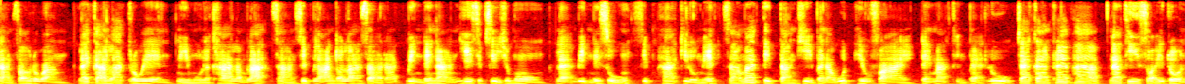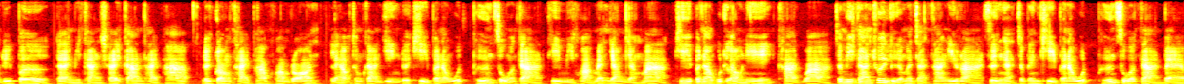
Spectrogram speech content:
การเฝ้าระวัง และการลาดตระเวน มีมูลค่าลำละ 30 ล้านดอลลาร์สหรัฐบินได้นาน 24 ชั่วโมง และบินได้สูง 15 กิโลเมตร สามารถติดตั้งขีปนาวุธ Hellfire ได้มากถึง 8 ลูก จากการแพร่ภาพหน้าที่สอยโดรน Reaper ได้มีการใช้การถ่ายภาพ โดยกล้องถ่ายภาพความร้อนแล้วทำการยิงด้วยขีปนาวุธพื้นสู่อากาศที่มีความแม่นยำอย่างมาก ขีปนาวุธเหล่านี้คาดว่าจะมีการช่วยเหลือมาจากทางอิหร่าน ซึ่งอาจจะเป็นขีปนาวุธพื้นสู่อากาศแบบ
